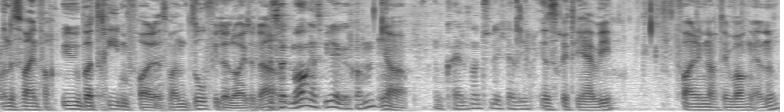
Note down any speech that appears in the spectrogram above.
Und es war einfach übertrieben voll. Es waren so viele Leute da. Bist heute Morgen erst wiedergekommen? Ja, Okay, das ist natürlich heavy. ist richtig heavy. Vor allem nach dem Wochenende.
